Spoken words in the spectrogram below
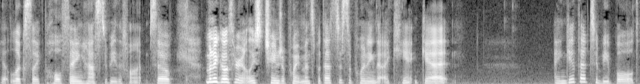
It looks like the whole thing has to be the font. So I'm going to go through and at least change appointments, but that's disappointing that I can't get, I can get that to be bold,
